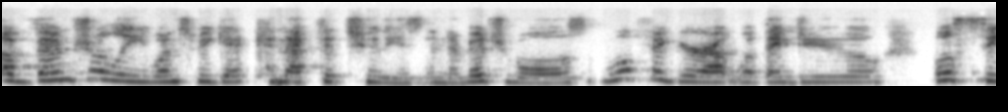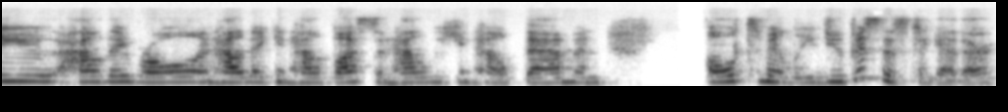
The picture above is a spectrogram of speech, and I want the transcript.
eventually once we get connected to these individuals we'll figure out what they do we'll see how they roll and how they can help us and how we can help them and ultimately do business together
